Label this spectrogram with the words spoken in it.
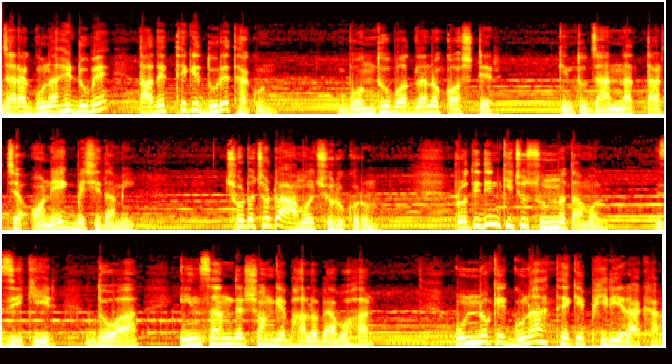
যারা গুনাহে ডুবে, তাদের থেকে দূরে থাকুন। বন্ধু বদলানো কষ্টের, কিন্তু জান্নাত তার চেয়ে অনেক বেশি দামি। ছোট ছোট আমল শুরু করুন। প্রতিদিন কিছু সুন্নত আমল। জিকির, দোয়া, ইনসানদের সঙ্গে ভালো ব্যবহার। অন্যকে গুনাহ থেকে ফিরিয়ে রাখা।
